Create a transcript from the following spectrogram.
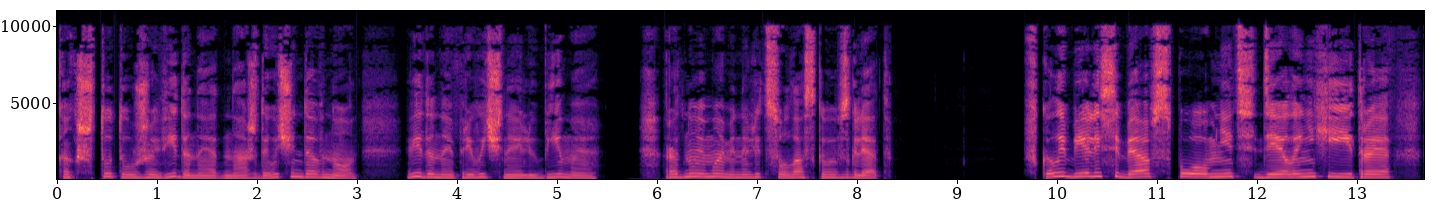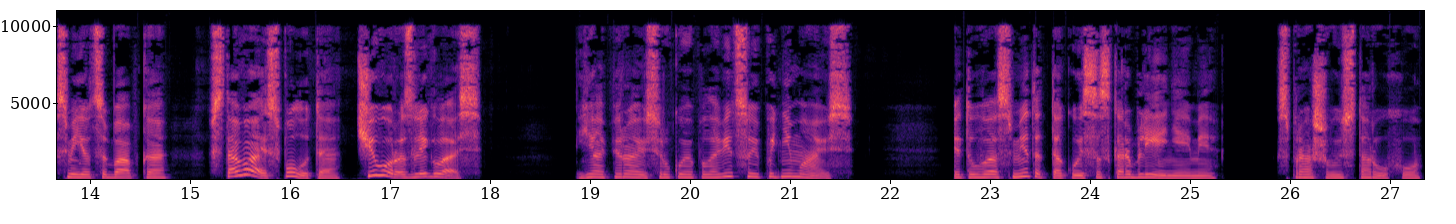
как что-то уже виданное однажды, очень давно, виданное, привычное, любимое, родное мамино лицо, ласковый взгляд. «В колыбели себя вспомнить, дело нехитрое», — смеется бабка. «Вставай с полу-то, чего разлеглась?» Я опираюсь рукой о половицу и поднимаюсь. «Это у вас метод такой с оскорблениями?» Спрашиваю старуху,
